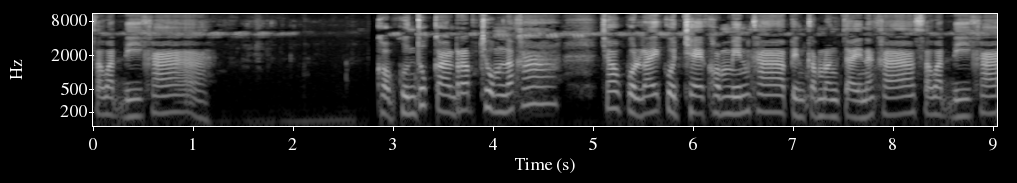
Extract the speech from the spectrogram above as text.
สวัสดีค่ะ ขอบคุณทุกการรับชมนะคะ ชอบกดไลค์กดแชร์คอมเมนต์ค่ะ เป็นกำลังใจนะคะ สวัสดีค่ะ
